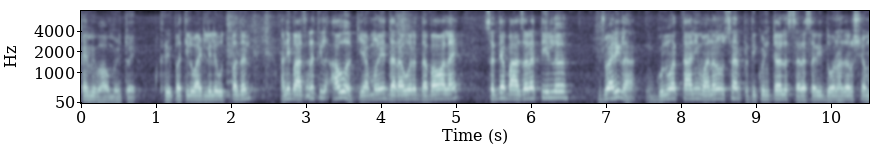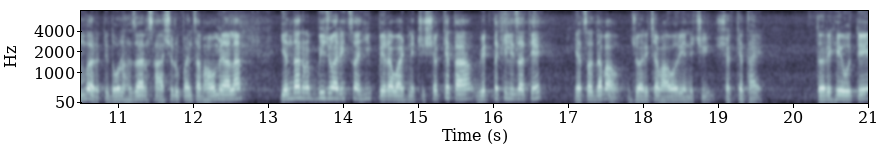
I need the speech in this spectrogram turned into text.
कमी भाव मिळतोय. खरीपातील वाढलेले उत्पादन आणि बाजारातील आवक यामुळे दरावर दबाव आला आहे सध्या बाजारातील ज्वारीला गुणवत्ता आणि वाणानुसार प्रति क्विंटल सरासरी दोन हजार शंभर ते दोन हजार सहाशे रुपयांचा भाव मिळाला. यंदा रब्बी ज्वारीचाही पेरा वाढण्याची शक्यता व्यक्त केली जाते. याचा दबाव ज्वारीच्या भावावर येण्याची शक्यता आहे. तर हे होते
